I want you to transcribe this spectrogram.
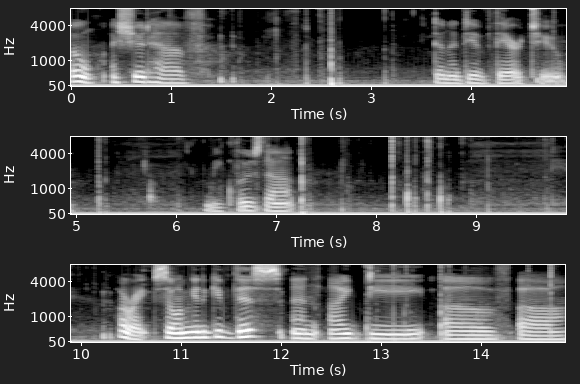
Oh, I should have done a div there too. Let me close that. All right, so I'm going to give this an ID of uh,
